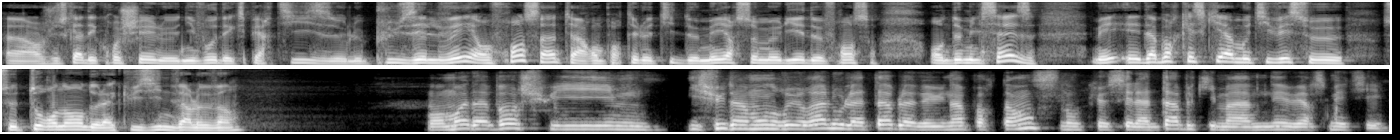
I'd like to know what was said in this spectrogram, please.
alors jusqu'à décrocher le niveau d'expertise le plus élevé en France. Hein. tu as remporté le titre de meilleur sommelier de France en 2016. Mais d'abord, qu'est-ce qui a motivé ce, ce tournant de la cuisine vers le vin? Bon, moi d'abord, je suis issu d'un monde rural où la table avait une importance, donc euh, c'est la table qui m'a amené vers ce métier.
